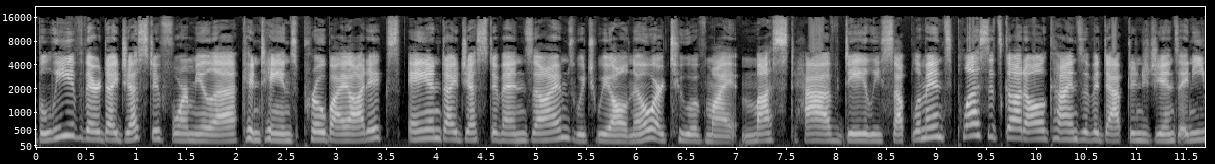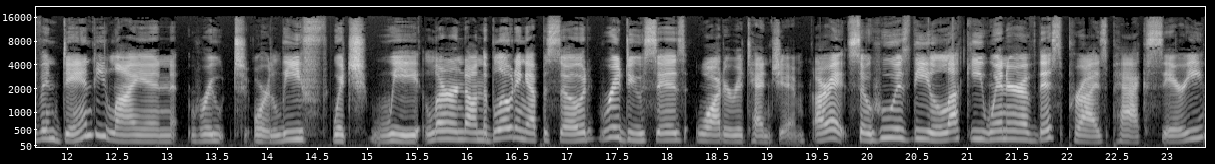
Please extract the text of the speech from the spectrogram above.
believe their digestive formula contains probiotics and digestive enzymes, which we all know are two of my must have daily supplements. Plus, it's got all kinds of adaptogens and even dandelion root or leaf, which we learned on the bloating episode, reduces water retention. All right, so who is the lucky winner of this prize pack, Sari?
